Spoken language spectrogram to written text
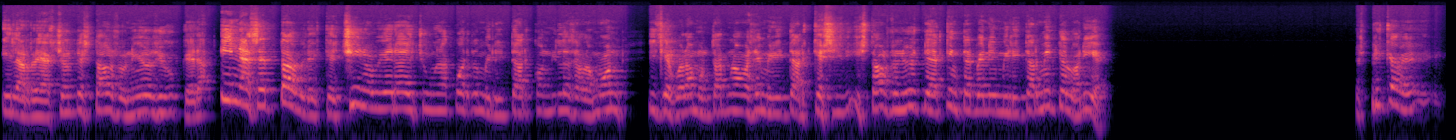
Y la reacción de Estados Unidos dijo que era inaceptable que China hubiera hecho un acuerdo militar con Isla Salomón y que fuera a montar una base militar, que si Estados Unidos tenía que intervenir militarmente lo haría. Explícame,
